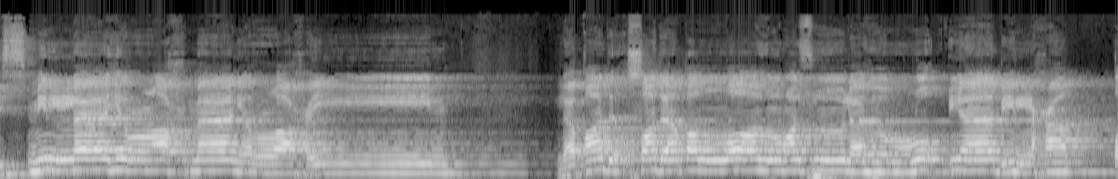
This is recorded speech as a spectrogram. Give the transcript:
بسم الله الرحمن الرحيم. لقد صدق الله رسوله الرؤيا بالحق.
